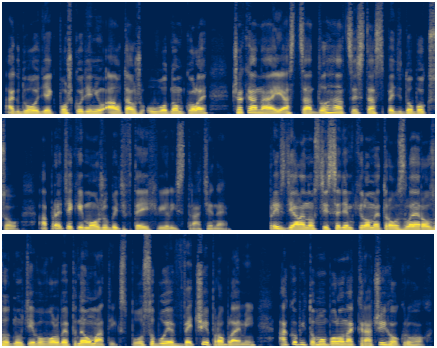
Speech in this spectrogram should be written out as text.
Ak dôjde k poškodeniu auta už v úvodnom kole, čaká na jazdca dlhá cesta späť do boxov a preteky môžu byť v tej chvíli stratené. Pri vzdialenosti 7 km zlé rozhodnutie vo voľbe pneumatik spôsobuje väčšie problémy, ako by tomu bolo na kratších okruhoch.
